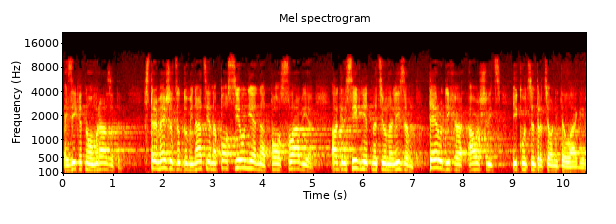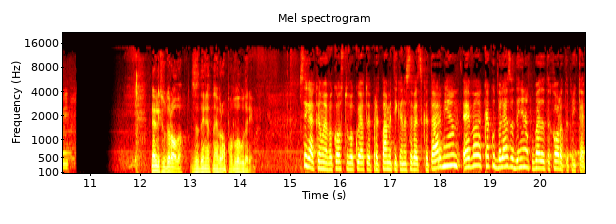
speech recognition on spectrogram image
Езикът на омразата, стремежът за доминация на по-силния над по-слабия, агресивният национализъм, те родиха Аушвиц и концентрационните лагери. Нели Тодорова за Денят на Европа. Благодарим. Сега към Ева Костова, която е пред паметника на Съветската армия. Ева, как отбеляза Деня на победата хората при теб?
